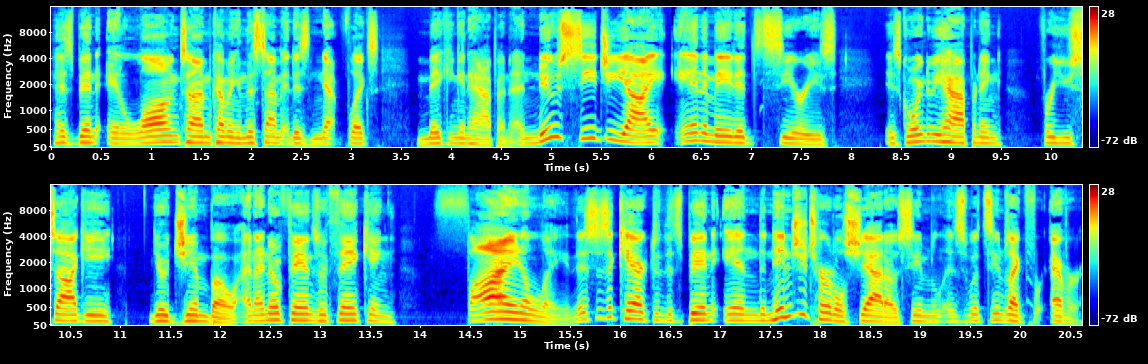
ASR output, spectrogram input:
has been a long time coming, and this time it is Netflix making it happen. A new CGI animated series is going to be happening for Usagi Yojimbo. And I know fans are thinking, finally, this is a character that's been in the Ninja Turtle shadow, seems is what seems like forever.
